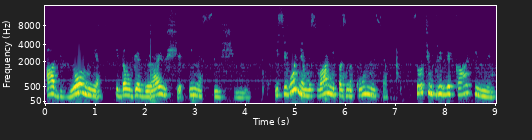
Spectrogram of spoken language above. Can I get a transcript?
объемнее и долгоиграющее и насыщеннее. И сегодня мы с вами познакомимся с очень привлекательным,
